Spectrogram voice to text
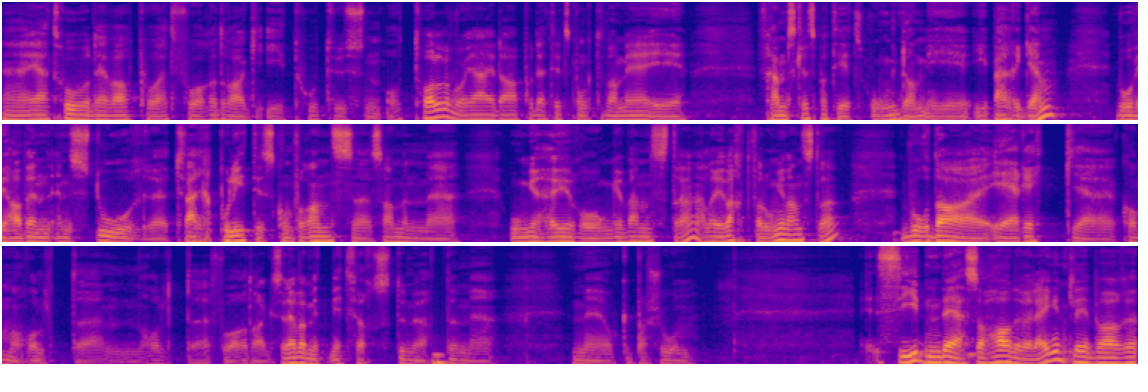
Eh, jeg tror det var på et foredrag i 2012, hvor jeg da på det tidspunktet var med i Fremskrittspartiets Ungdom i, i Bergen. Hvor vi hadde en, en, stor eh, tverrpolitisk konferanse sammen med Unge Høyre og Unge Venstre, eller i hvert fall Unge Venstre. Hvor da Erik eh, kom og holdt, holdt foredrag. Så det var mitt, mitt første møte med, med okkupasjonen. Siden det så har det vel egentlig bare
